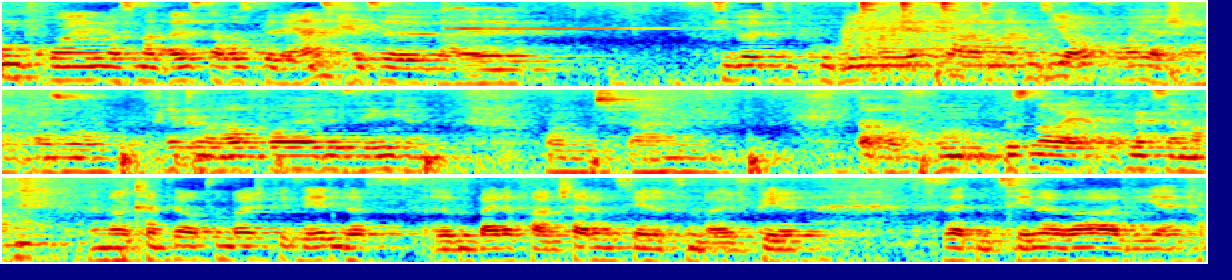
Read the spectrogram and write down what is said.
rumfreuen, was man alles daraus gelernt hätte, weil die Leute, die Probleme jetzt haben, hatten die auch vorher schon. Also hätte man auch vorher gesehen können. Und ähm, darauf müssen wir weiter aufmerksam machen. Man kann ja auch zum Beispiel sehen, dass ähm, bei der Veranstaltungsszene zum Beispiel, dass es halt eine Szene war, die einfach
